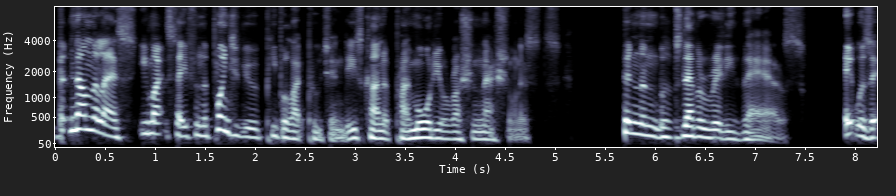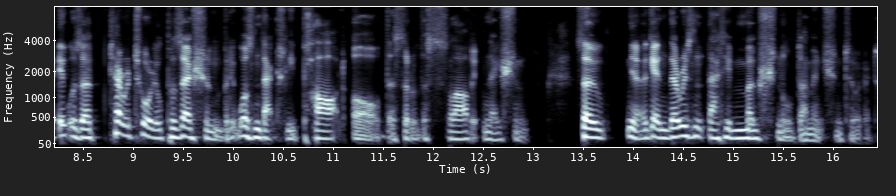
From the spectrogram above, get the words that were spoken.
But nonetheless, you might say, from the point of view of people like Putin, these kind of primordial Russian nationalists, Finland was never really theirs. It was it was a territorial possession, but it wasn't actually part of the sort of the Slavic nation. So you know, again, there isn't that emotional dimension to it.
